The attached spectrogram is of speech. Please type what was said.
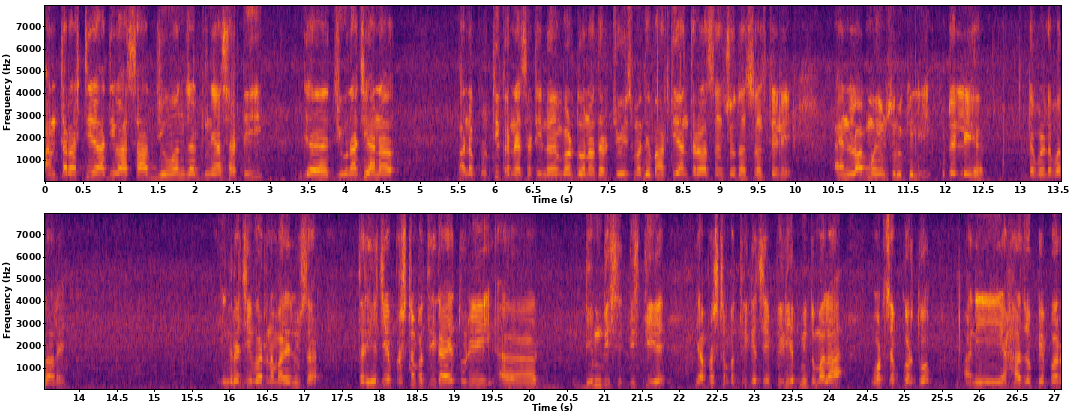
आंतरराष्ट्रीय अधिवासात जीवन जगण्यासाठी ज- जीवनाची अना अनुकृती करण्यासाठी नोव्हेंबर दोन हजार चोवीसमध्ये भारतीय अंतराळ संशोधन संस्थेने ॲनलॉग मोहीम सुरू केली. कुठे लेह? डबल डबल आले इंग्रजी वर्णमालेनुसार. तर हे जे प्रश्नपत्रिका आहे थोडी अ, ढीम दिस दिसतीये. या प्रश्नपत्रिकेचे पी डी एफ मी तुम्हाला व्हॉट्सअप करतो. आणि हा जो पेपर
